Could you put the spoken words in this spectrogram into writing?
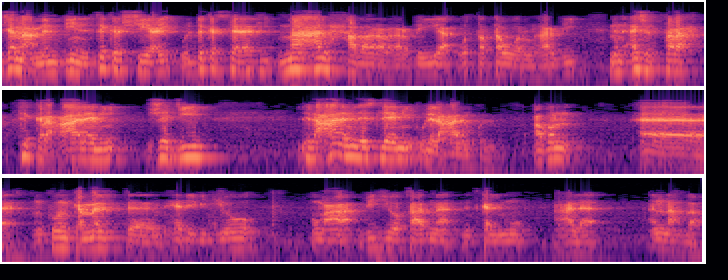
جمع من بين الفكر الشيعي والفكر السلفي مع الحضارة الغربية والتطور الغربي من أجل طرح فكر عالمي جديد للعالم الإسلامي وللعالم كله. أظن آه نكون كملت آه هذا الفيديو ومع فيديو قادمة نتكلموا على النهضة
